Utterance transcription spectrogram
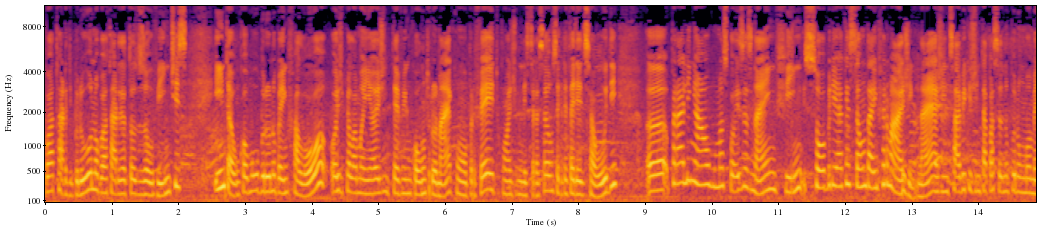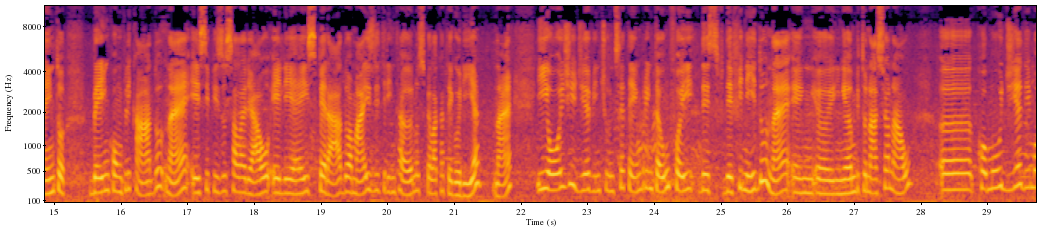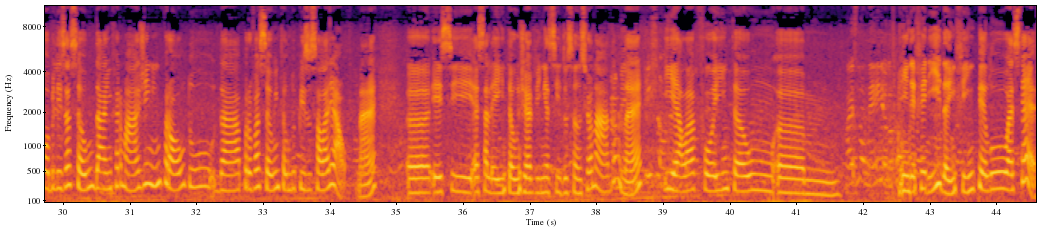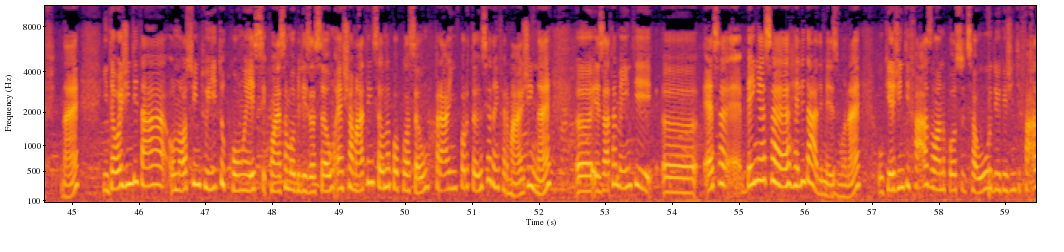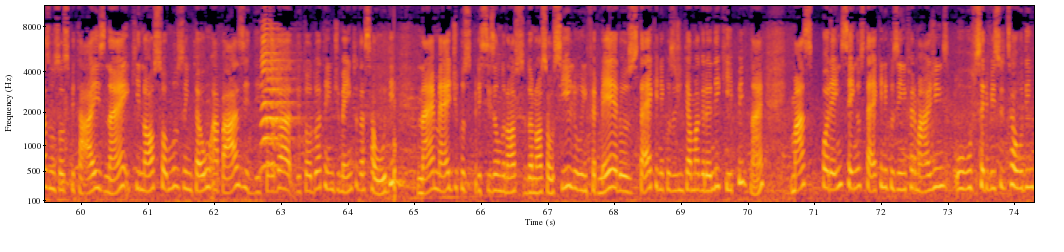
Boa tarde, Bruno. Boa tarde a todos os ouvintes. Então, como o Bruno bem falou, hoje pela manhã a gente teve um encontro né, com o prefeito, com a administração, Secretaria de Saúde, uh, para alinhar algumas coisas, né, enfim, sobre a questão da enfermagem. Né? A gente sabe que a gente está passando por um momento bem complicado. Né? Esse piso salarial ele é esperado há mais de 30 anos pela categoria. Né? E hoje, dia 21 de setembro, então, foi definido né, em, em âmbito nacional uh, como o dia de mobilização da enfermagem em prol do, da aprovação então do piso salarial, né? Uh, esse, essa lei então já vinha sido sancionada, né? E ela foi então um, indeferida, enfim, pelo STF, né? Então a gente está, o nosso intuito com esse, com essa mobilização é chamar a atenção da população para a importância da enfermagem, né? Uh, exatamente, uh, essa, bem essa é a realidade mesmo, né? O que a gente faz lá no posto de saúde, o que a gente faz nos hospitais, né? Que nós somos então a base de toda, de todo o atendimento da saúde né? Médicos precisam do nosso, do nosso auxílio, enfermeiros, técnicos, a gente é uma grande equipe, né? Mas, porém, sem os técnicos e enfermagens, o serviço de saúde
